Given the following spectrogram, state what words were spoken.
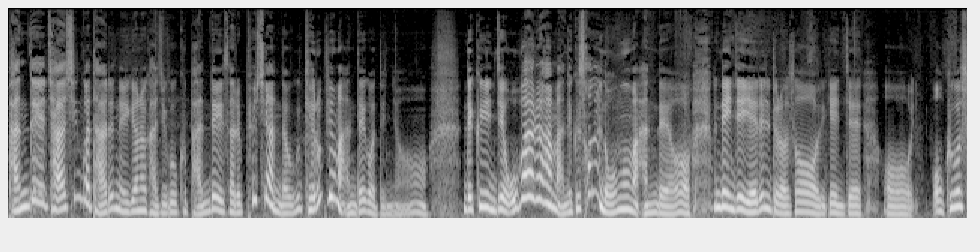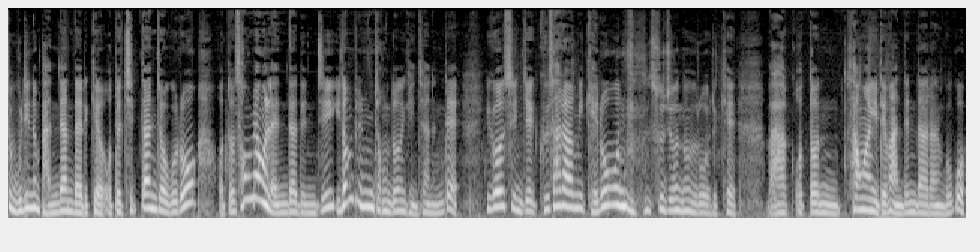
반대 자신과 다른 의견을 가지고 그 반대 의사를 표시한다고 그 괴롭히면 안 되거든요. 근데 그 이제 오바를 하면 안 돼. 그 선을 넘으면 안 돼요. 근데 이제 예를 들어서 이게 이제 어 어, 그것을 우리는 반대한다. 이렇게 어떤 집단적으로 어떤 성명을 낸다든지 이런 정도는 괜찮은데 이것이 이제 그 사람이 괴로운 수준으로 이렇게 막 어떤 상황이 되면 안 된다라는 거고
